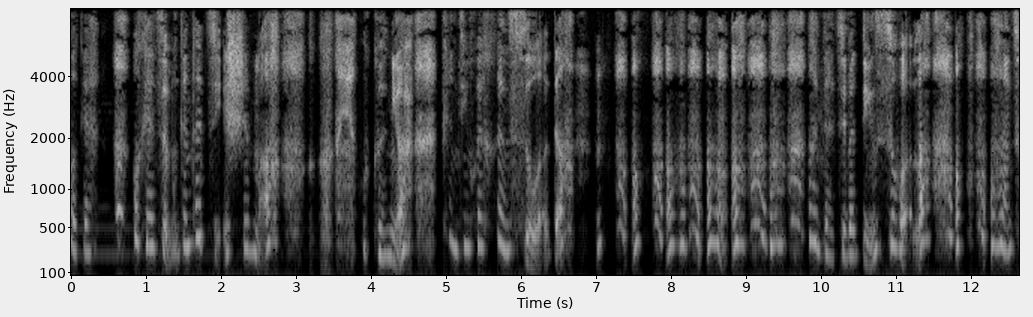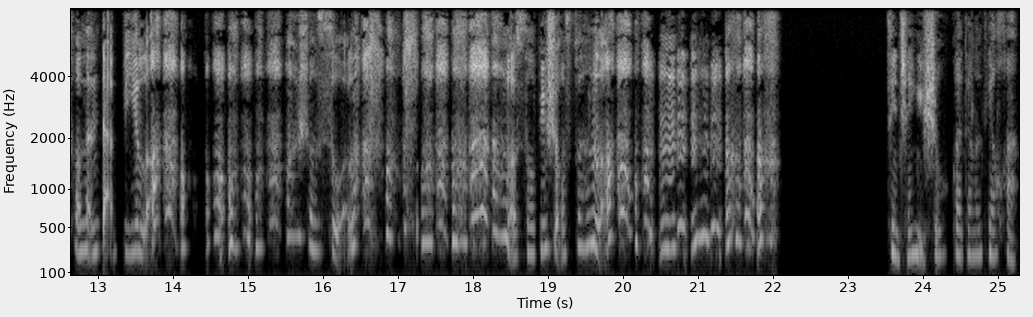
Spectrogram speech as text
我该我该怎么跟他解释嘛？我闺女儿肯定会恨死我的！大鸡巴顶死我了！操烂大逼了！爽死我了！老骚逼爽翻了！嗯嗯见陈雨舒挂断了电话，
